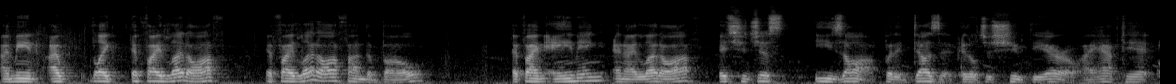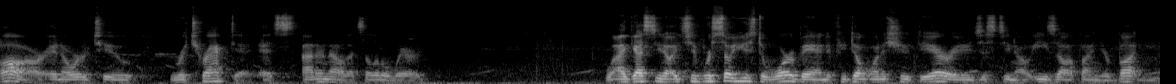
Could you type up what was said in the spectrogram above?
I mean, I like if I let off, if I let off on the bow, if I'm aiming and I let off, it should just ease off, but it doesn't. It'll just shoot the arrow. I have to hit R in order to retract it. It's I don't know. That's a little weird. Well, I guess you know we're so used to warband. If you don't want to shoot the arrow, you just you know ease off on your button.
